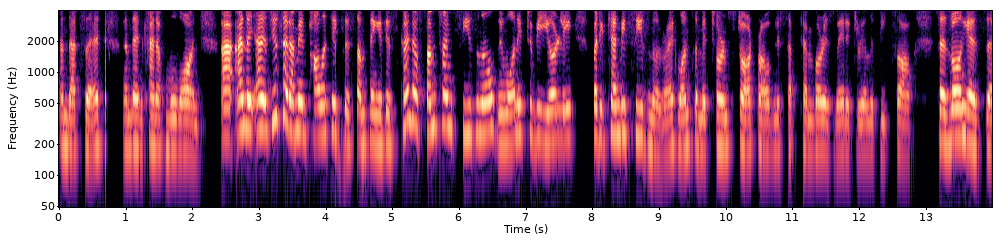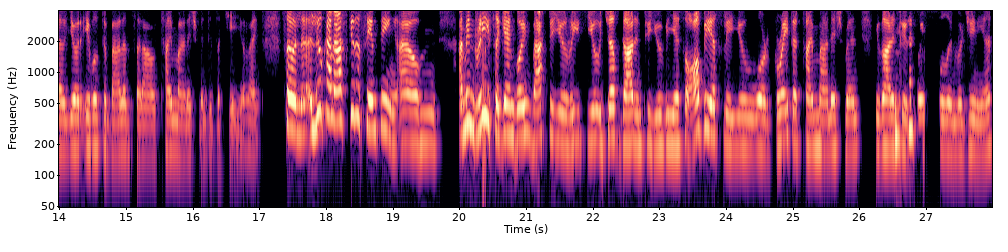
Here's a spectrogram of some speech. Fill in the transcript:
and that's it, and then kind of move on. Uh, and as you said, I mean, politics is something, it is kind of sometimes seasonal. We want it to be yearly, but it can be seasonal, right? Once the midterms start, probably September is where it really peaks off. So as long as uh, you're able to balance that out, time management is a key, right? So Luke, I'll ask you the same thing. Um, I mean, Reece, again, going back to you, Reece, you just got into UVA. So obviously you were great at time management. You got into a great school in Virginia.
